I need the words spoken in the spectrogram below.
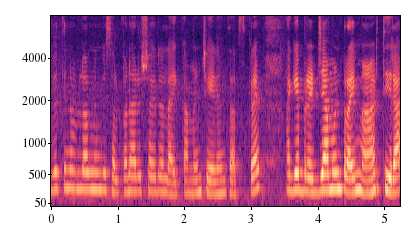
ಇವತ್ತಿನ ವ್ಲಾಗ್ ನಿಮಗೆ ಸ್ವಲ್ಪನಾರು ಇಷ್ಟ ಆಗಿದ್ರೆ like comment share and subscribe ಹಾಗೆ ಬ್ರೆಡ್ ಜಾಮೂನ್ ಟ್ರೈ ಮಾಡ್ತೀರಾ?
